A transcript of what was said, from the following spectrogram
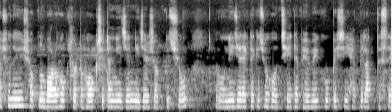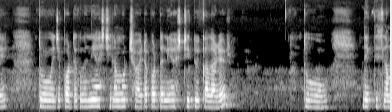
আসলে স্বপ্ন বড় হোক, ছোট হোক, সেটা নিজের নিজের সব কিছু নিজের একটা কিছু হচ্ছে, এটা ভেবেই খুব বেশি হ্যাপি লাগতেছে। তো এই যে পর্দাগুলো নিয়ে আসছিলাম, মোট ছয়টা পর্দা নিয়ে আসছি দুই কালারের। তো দেখতেছিলাম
